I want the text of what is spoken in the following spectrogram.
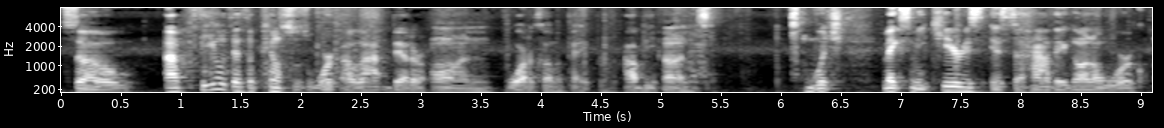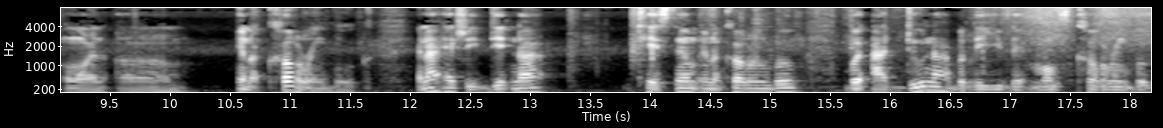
So I feel that the pencils work a lot better on watercolor paper. I'll be honest, which makes me curious as to how they're going to work on um, in a coloring book. And I actually did not test them in a coloring book, but I do not believe that most coloring book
